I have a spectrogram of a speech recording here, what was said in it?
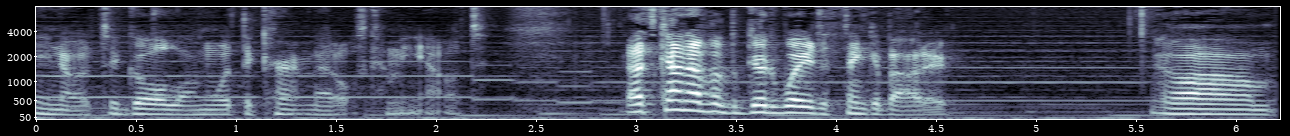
you know, to go along with the current medals coming out. That's kind of a good way to think about it. Um,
